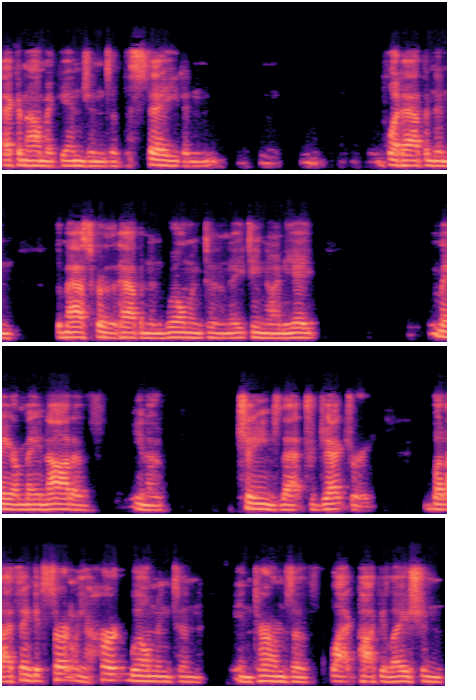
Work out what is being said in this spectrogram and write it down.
economic engines of the state and what happened in the massacre that happened in wilmington in 1898 may or may not have you know change that trajectory but i think it certainly hurt wilmington in terms of black population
